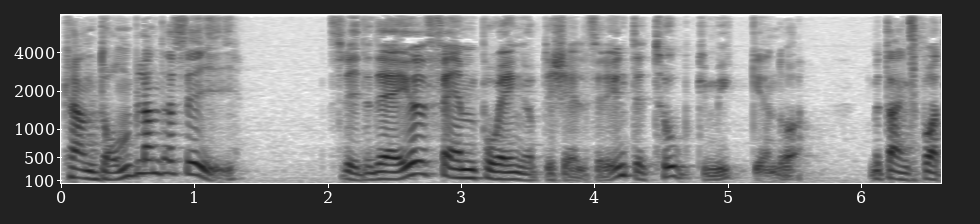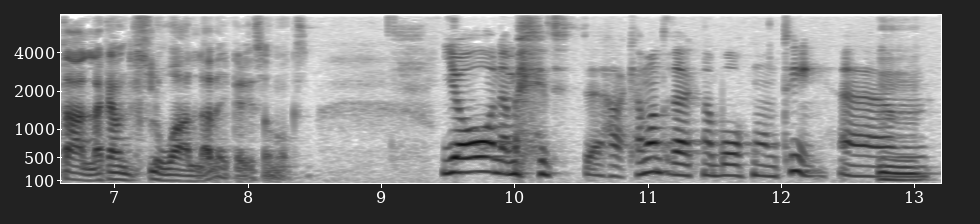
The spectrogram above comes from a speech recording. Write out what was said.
kan de blanda sig i striden? Det är ju fem poäng upp till Chelsea, det är ju inte tok mycket ändå. Med tanke på att alla kan slå alla verkar det som också. Ja, nej men det här kan man inte räkna bort någonting. Um, mm.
